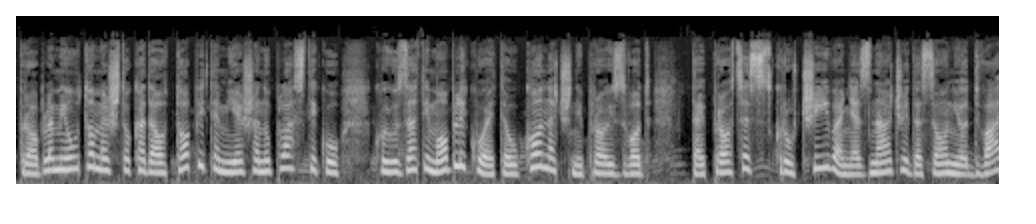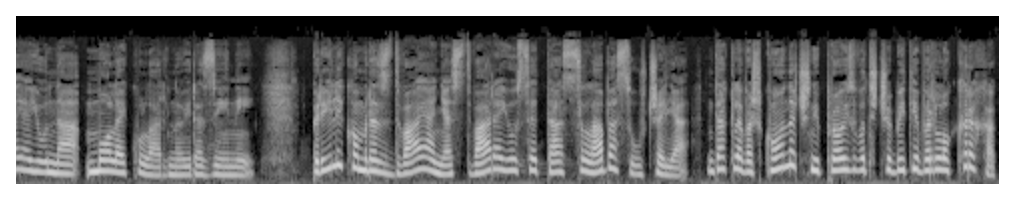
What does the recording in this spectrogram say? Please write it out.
Problem je u tome što kada otopite miješanu plastiku koju zatim oblikujete u konačni proizvod, taj proces skručivanja znači da se oni odvajaju na molekularnoj razini. Prilikom razdvajanja stvaraju se ta slaba sučelja. Dakle, vaš konačni proizvod će biti vrlo krhak,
